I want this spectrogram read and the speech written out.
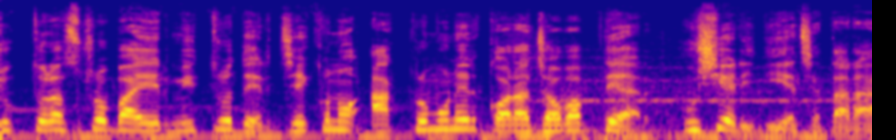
যুক্তরাষ্ট্র বা এর মিত্রদের যে কোনো আক্রমণের করা জবাব দেওয়ার হুঁশিয়ারি দিয়েছে তারা।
